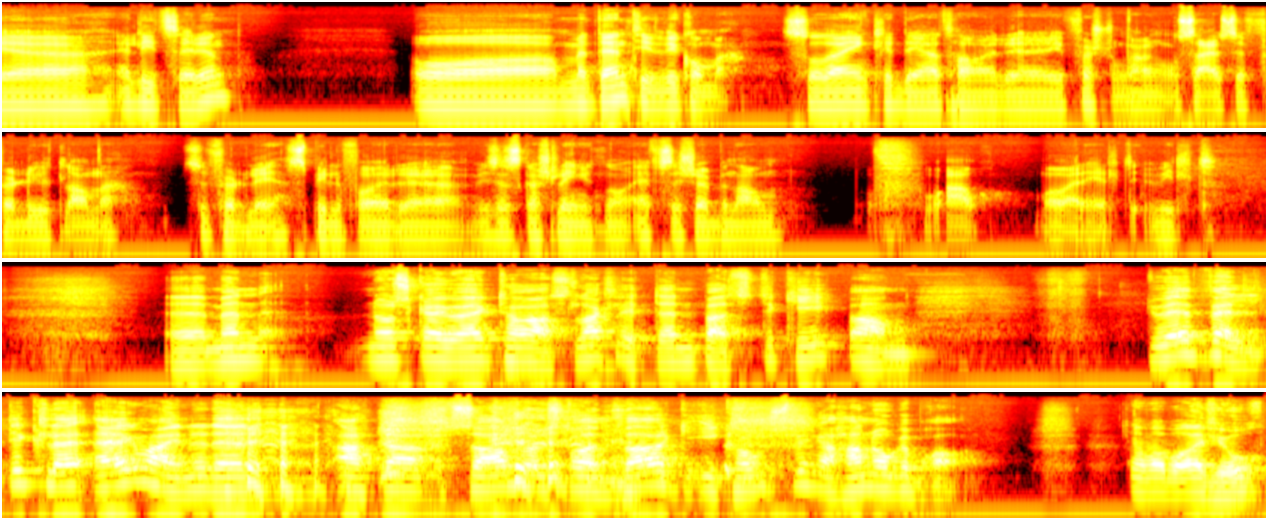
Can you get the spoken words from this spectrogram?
uh, Eliteserien. Og med den tid vil komme. Så det er egentlig det jeg tar uh, i første omgang. Og så er jo selvfølgelig utlandet. Selvfølgelig spille for, uh, hvis jeg skal slenge ut noe, FC København, Wow. Må være helt vilt. Uh, men nå skal jo jeg ta Aslak litt. Den beste keeperen. Du er veldig klø... Jeg mener det at Samuel Strømberg i Kongsvinger, han òg er bra. Han var bra i fjor.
